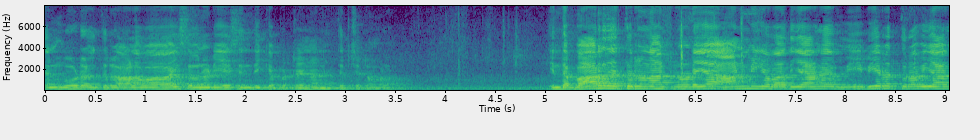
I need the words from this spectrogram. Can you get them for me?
தன்கூடல் திரு ஆளவாய் சிவனடியே சிந்திக்கப்பட்டேன் நான் திருச்சிட்டம்பலம் இந்த பாரத திருநாட்டினுடைய ஆன்மீகவாதியாக மீ வீரத்துறவியாக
